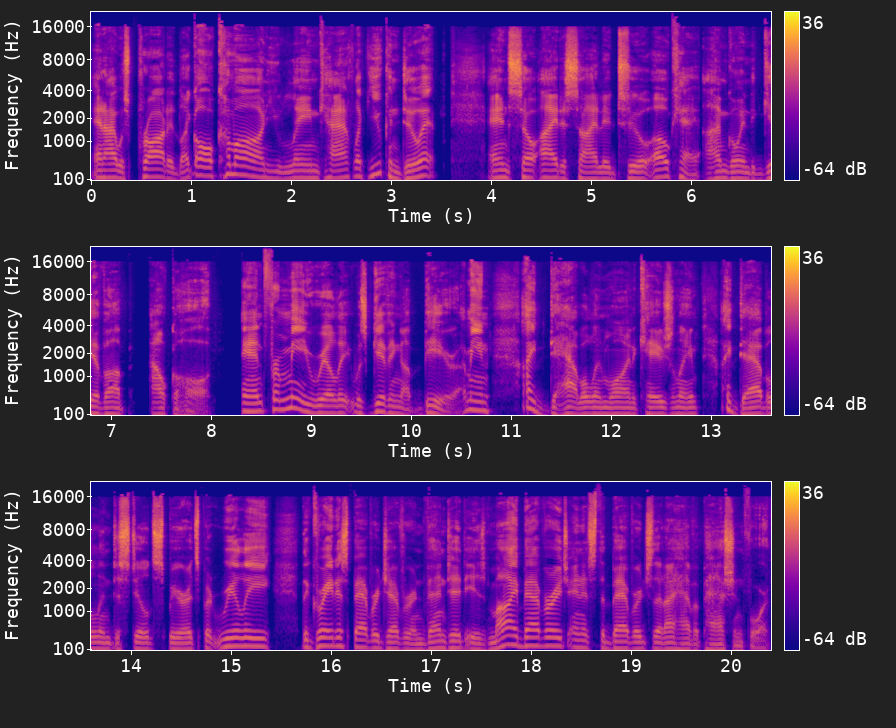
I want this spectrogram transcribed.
And I was prodded like, oh, come on, you lame Catholic. You can do it. And so I decided to, okay, I'm going to give up alcohol. And for me, really, it was giving up beer. I mean, I dabble in wine occasionally, I dabble in distilled spirits, but really, the greatest beverage ever invented is my beverage, and it's the beverage that I have a passion for.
